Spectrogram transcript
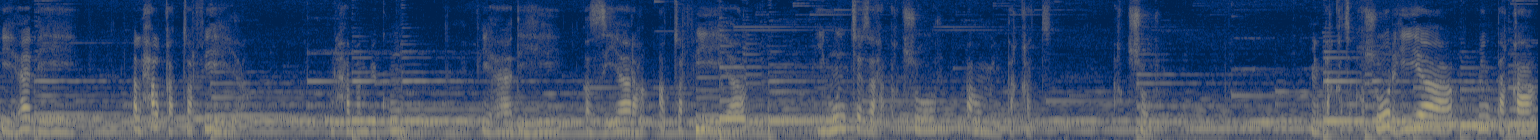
في هذه الحلقة الترفيهية. مرحبا بكم. في هذه الزيارة الترفيهية لمنتزه أقشور أو منطقة أقشور. منطقة أقشور هي منطقة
